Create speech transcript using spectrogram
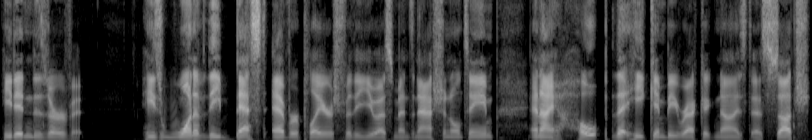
he didn't deserve it. He's one of the best ever players for the U.S. men's national team, and I hope that he can be recognized as such.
